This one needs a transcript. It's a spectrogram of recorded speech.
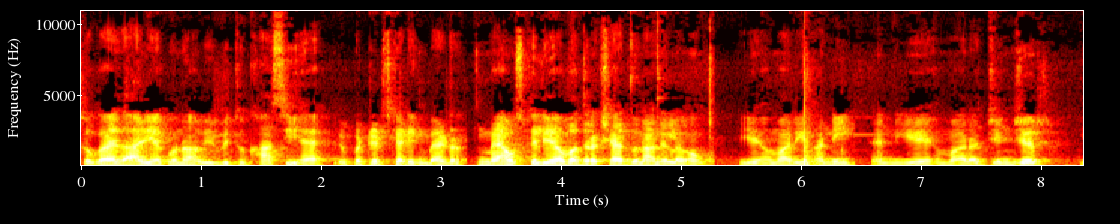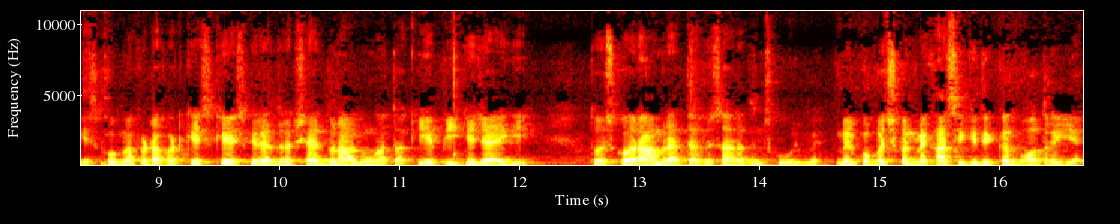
सो गाइस आर्या को ना अभी भी तो खांसी है बट इट्स गेटिंग बेटर मैं उसके लिए अब अदरक शायद बनाने लगा हूँ। ये हमारी हनी एंड ये हमारा जिंजर इसको मैं फटाफट केस के, इसके लिए अदरक शायद बना दूँगा ताकि ये पी के जाएगी। तो इसको आराम रहता है फिर सारा दिन स्कूल में। मेरे को बचपन में खांसी की दिक्कत बहुत रही है।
